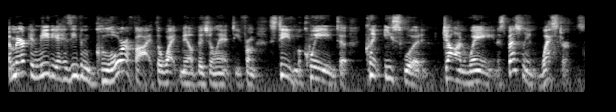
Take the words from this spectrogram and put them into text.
American media has even glorified the white male vigilante from Steve McQueen to Clint Eastwood and John Wayne, especially in westerns.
